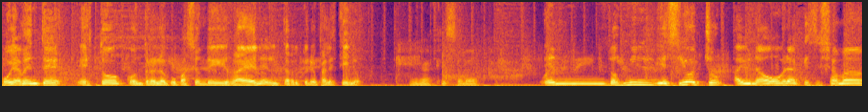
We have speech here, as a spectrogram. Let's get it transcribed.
Obviamente esto contra la ocupación de Israel en el territorio palestino. Mirá qué salado. En 2018 hay una obra que se llama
